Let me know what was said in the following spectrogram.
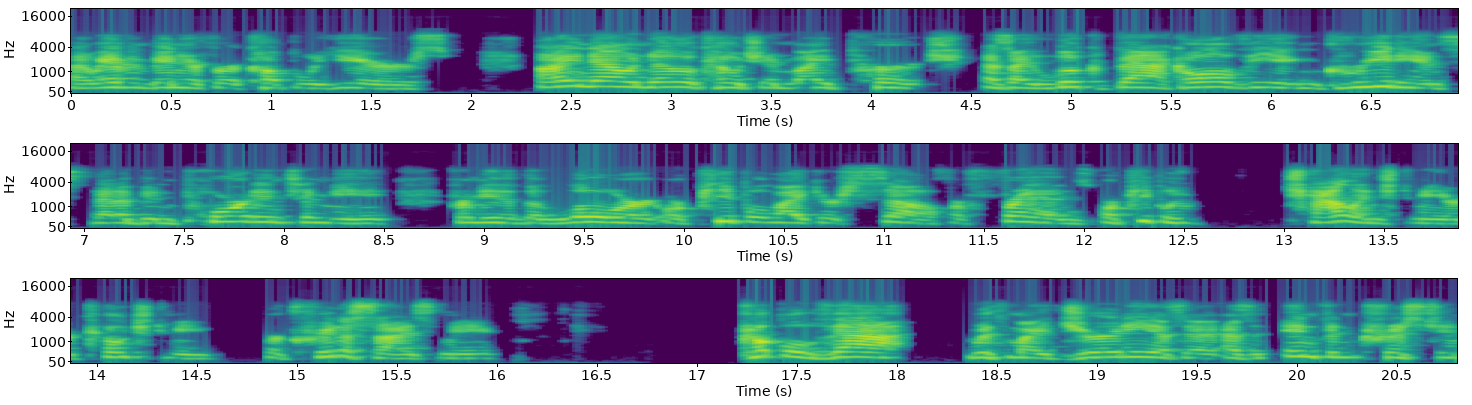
Uh, we haven't been here for a couple of years. I now know, coach, in my perch, as I look back, all the ingredients that have been poured into me from either the Lord or people like yourself or friends or people who challenged me or coached me or criticized me. Couple that with my journey as, a, as an infant Christian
